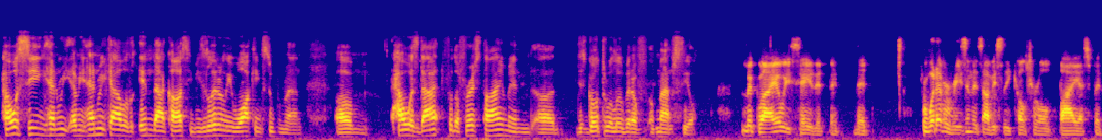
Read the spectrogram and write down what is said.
how was seeing Henry? I mean, Henry Cavill in that costume. He's literally walking Superman. Um, how was that for the first time, and uh, just go through a little bit of, of Man of Steel. Look, well, I always say that, that that for whatever reason, it's obviously cultural bias, but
